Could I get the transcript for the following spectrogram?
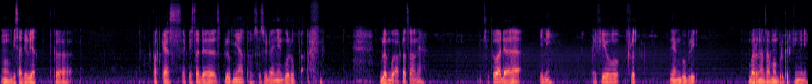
Oh, bisa dilihat ke podcast episode sebelumnya atau sesudahnya gue lupa. Belum gue upload soalnya situ ada ini review flute yang gue beli barengan sama Burger King ini.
